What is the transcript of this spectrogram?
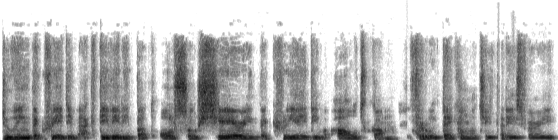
doing the creative activity but also sharing the creative outcome through technology. That is very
